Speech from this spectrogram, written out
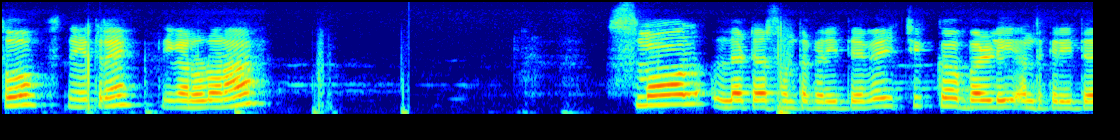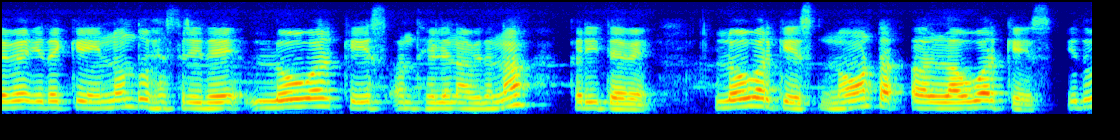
ಸೊ ಸ್ನೇಹಿತರೆ, ಈಗ ನೋಡೋಣ. ಸ್ಮಾಲ್ ಲೆಟರ್ಸ್ ಅಂತ ಕರೀತೇವೆ, ಚಿಕ್ಕ ಬಳ್ಳಿ ಅಂತ ಕರೀತೇವೆ, ಇದಕ್ಕೆ ಇನ್ನೊಂದು ಹೆಸರಿದೆ ಲೋವರ್ ಕೇಸ್ ಅಂತ ಹೇಳಿ ನಾವು ಇದನ್ನು ಕರೀತೇವೆ. Lower case not lover case ಇದು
